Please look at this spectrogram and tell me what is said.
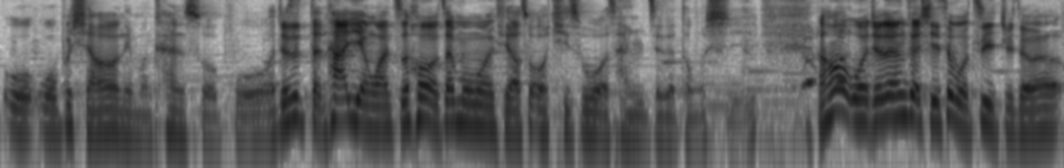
我我不想要你们看首播，我就是等他演完之后，再默默的提到说，哦，其实我有参与这个东西。然后我觉得很可惜，是我自己觉得。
